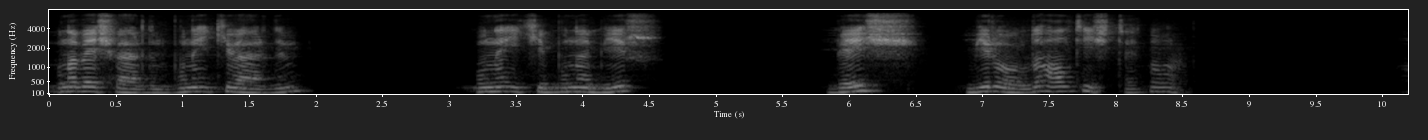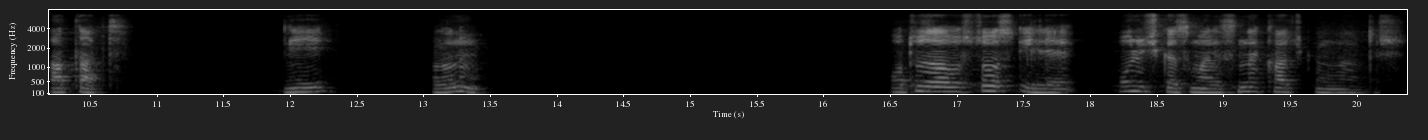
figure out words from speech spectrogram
Buna 5 verdim. Buna 2 verdim. Buna 2, buna 1. 5, 1 oldu. 6 işte. Doğru. Atlat. Neyi? Olanı mı? 30 Ağustos ile 13 Kasım arasında kaç gün vardır?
